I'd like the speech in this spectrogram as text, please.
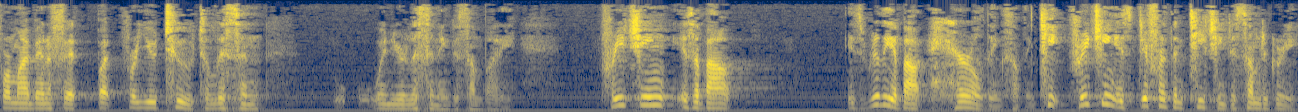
for my benefit, but for you too, to listen when you're listening to somebody. Preaching is about, is really about heralding something. Te- preaching is different than teaching to some degree.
